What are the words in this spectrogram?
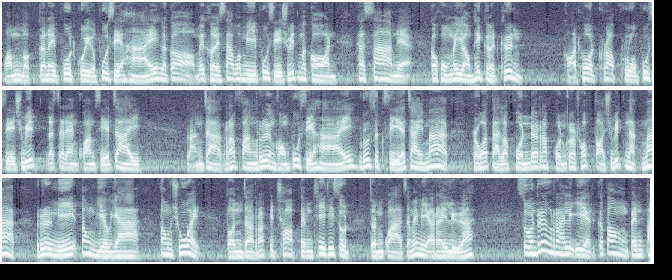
พร้อมบอกก็ได้พูดคุยกับผู้เสียหาย แล้วก็ไม่เคยทราบว่ามีผู้เสียชีวิตมาก่อน ถ้าทราบเนี่ยก็คงไม่ยอมให้เกิดขึ้น ขอโทษครอบครัวผู้เสียชีวิต และแสดงความเสียใจ หลังจากรับฟังเรื่องของผู้เสียหายรู้สึกเสียใจมาก เพราะว่าแต่ละคนได้รับผลกระทบต่อชีวิตหนักมาก เรื่องนี้ต้องเยียวยาต้องช่วย ตนจะรับผิดชอบเต็มที่ที่สุด จนกว่าจะไม่มีอะไรเหลือ ส่วนเรื่องรายละเอียดก็ต้องเป็นไป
